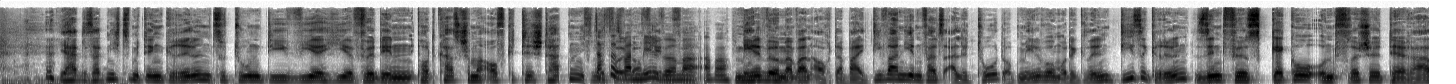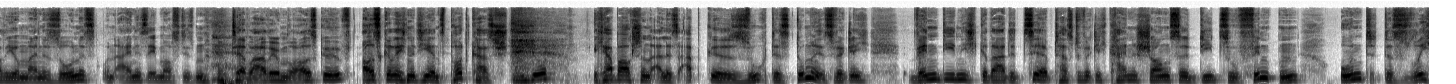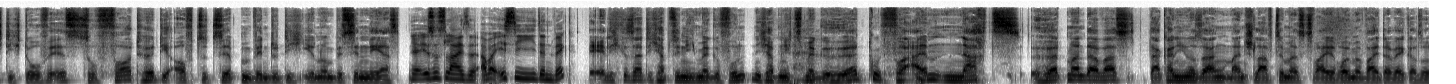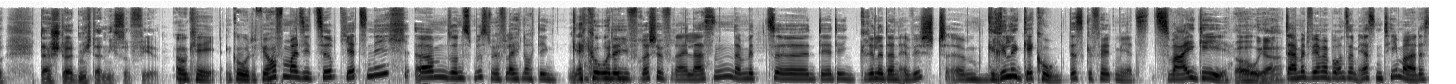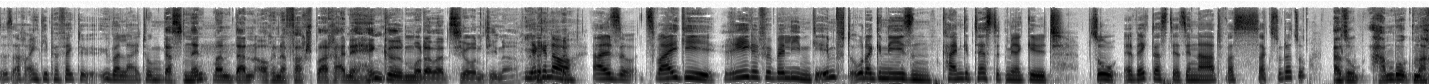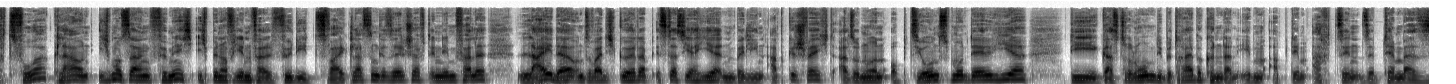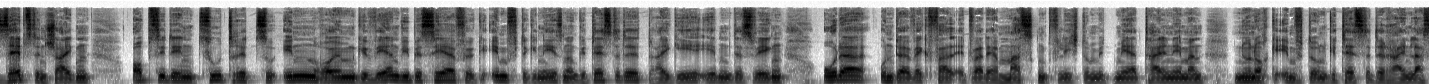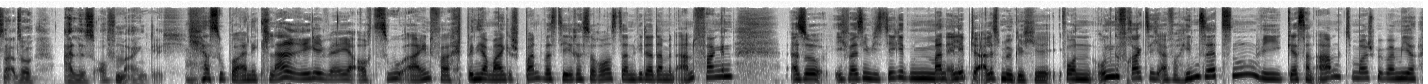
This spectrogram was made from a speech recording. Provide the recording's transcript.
Ja, das hat nichts mit den Grillen zu tun, die wir hier für den Podcast schon mal aufgetischt hatten. Ich dachte, das waren Mehlwürmer, aber. Mehlwürmer waren auch dabei. Die waren jedenfalls alle tot, ob Mehlwurm oder Grillen. Diese Grillen sind fürs Gecko- und Frösche-Terrarium meines Sohnes und eines eben aus diesem Terrarium rausgehüpft. Ausgerechnet hier ins Podcast-Studio. Ich habe auch schon alles abgesucht. Das Dumme ist wirklich, wenn die nicht gerade zirpt, hast du wirklich keine Chance, die zu finden. Und das richtig Doofe ist, sofort hört die auf zu zirpen, wenn du dich ihr nur ein bisschen näherst. Ja, ist es leise. Aber ist sie denn weg? Ehrlich gesagt, ich habe sie nicht mehr gefunden. Ich habe nichts mehr gehört. Gut. Vor allem nachts hört man da was. Da kann ich nur sagen, mein Schlafzimmer ist zwei Räume weiter weg. Also da stört mich dann nicht so viel. Okay, gut. Wir hoffen mal, sie zirpt jetzt nicht. Ähm, sonst müssen wir vielleicht noch den Gecko oder die Frösche freilassen, damit äh, der die Grille dann erwischt. Ähm, Grille Gecko, das gefällt mir jetzt. 2G. Oh ja. Damit wären wir bei unserem ersten Thema. Das ist auch eigentlich die perfekte Überleitung. Das nennt man dann auch in der Fachsprache eine Henkel-Moderation, Tina. Ja, genau. Also 2G, Regel für Berlin, geimpft oder genesen, kein getestet mehr gilt. So erweckt das der Senat. Was sagst du dazu? Also Hamburg macht's vor, klar. Und ich muss sagen, für mich, ich bin auf jeden Fall für die Zweiklassengesellschaft in dem Falle. Leider, und soweit ich gehört habe, ist das ja hier in Berlin abgeschwächt. Also nur ein Optionsmodell hier. Die Gastronomen, die Betreiber können dann eben ab dem 18. September selbst entscheiden, ob sie den Zutritt zu Innenräumen gewähren wie bisher für Geimpfte, Genesene und Getestete, 3G eben deswegen, oder unter Wegfall etwa der Maskenpflicht und mit mehr Teilnehmern nur noch Geimpfte und Getestete reinlassen. Also alles offen eigentlich. Ja, super. Eine klare Regel wäre ja auch zu einfach. Ich bin ja mal gespannt, was die Restaurants dann wieder damit anfangen. Also ich weiß nicht, wie es dir geht. Man erlebt ja alles Mögliche. Von ungefragt sich einfach hinsetzen, wie gestern Abend zum Beispiel bei mir,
